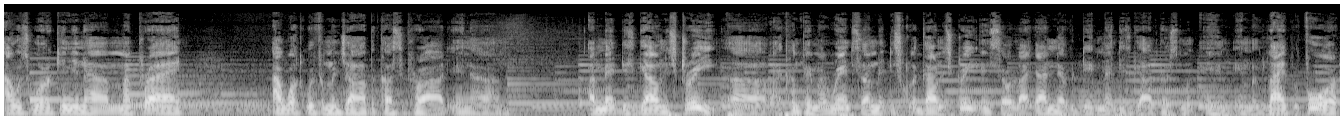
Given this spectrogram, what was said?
I was working, and uh, my pride, I walked away from my job because of pride, and um, I met this guy on the street. Uh, I couldn't pay my rent, so I met this guy on the street, and so like I never did met this guy in person in, in my life before.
